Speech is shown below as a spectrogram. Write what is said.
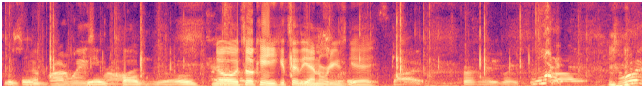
There's a Broadway's game broad. called Road. No, it's okay. You can say the N word. He's gay. Perfectly racist. What?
